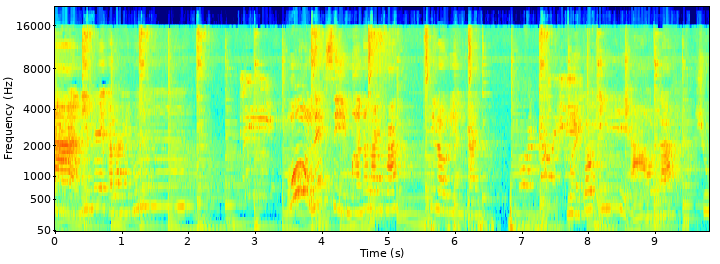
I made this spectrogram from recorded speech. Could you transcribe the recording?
มานี่เลขอะไรนะโอ้เลขสี่เหมือนอะไรคะที่เราเรียนกัน เหมือนเก้าอี้เอาละชู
